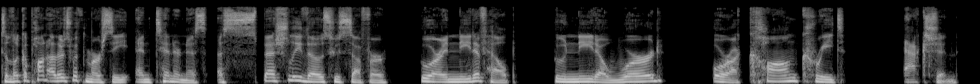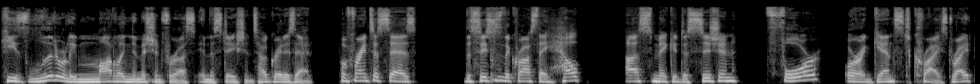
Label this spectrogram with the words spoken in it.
to look upon others with mercy and tenderness, especially those who suffer, who are in need of help, who need a word or a concrete action. He's literally modeling the mission for us in the stations. How great is that? Pope Francis says the stations of the cross, they help us make a decision for or against Christ, right?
